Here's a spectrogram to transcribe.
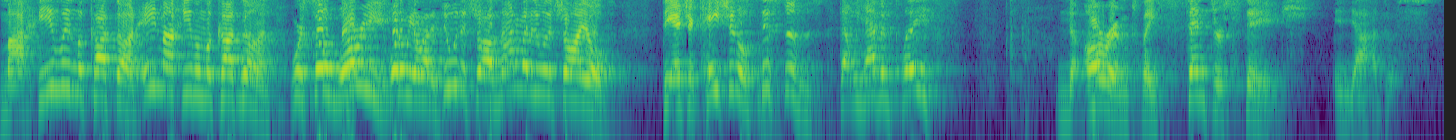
machilin lekatan, ein machilin lekatan. We're so worried. What are we allowed to do with a child? Not allowed to do with a child. The educational systems that we have in place. Na'arim play center stage in Yahadus.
